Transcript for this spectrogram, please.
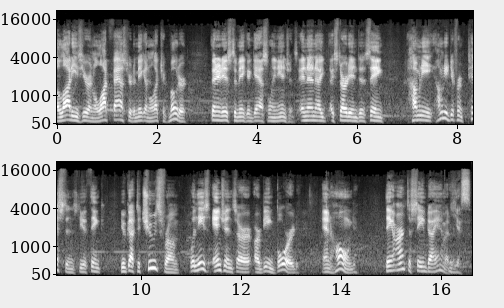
a lot easier and a lot faster to make an electric motor than it is to make a gasoline engines. And then I, I start into saying, how many how many different pistons do you think you've got to choose from when these engines are are being bored and honed? They aren't the same diameter Yes.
